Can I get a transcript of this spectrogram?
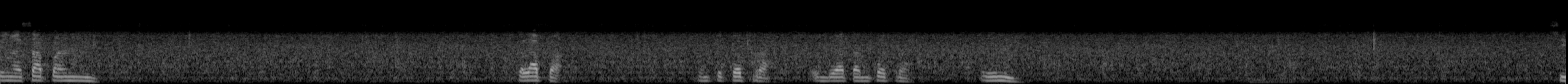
pengasapan kelapa untuk kopra pembuatan kopra ini. Si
